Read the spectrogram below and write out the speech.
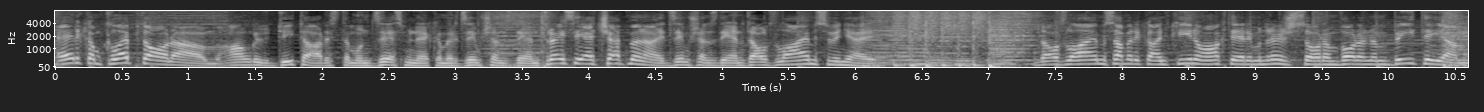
Erikam Kleptonam, angļu ģitāristam un dziesminiekam ir dzimšanas diena. Tracijai Čepmanai dzimšanas diena. Daudz laimes viņai. Daudz laimes amerikāņu kino aktierim un režisoram Vorenam Beatijam,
